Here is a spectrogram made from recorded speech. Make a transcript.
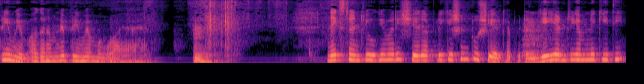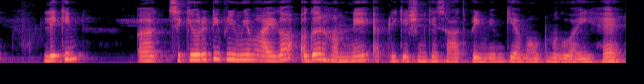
प्रीमियम अगर हमने प्रीमियम मंगवाया है। नेक्स्ट एंट्री होगी हमारी share application to share capital यही एंट्री हमने की थी। लेकिन सिक्योरिटी uh, प्रीमियम आएगा अगर हमने एप्लीकेशन के साथ प्रीमियम की अमाउंट मंगवाई है।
